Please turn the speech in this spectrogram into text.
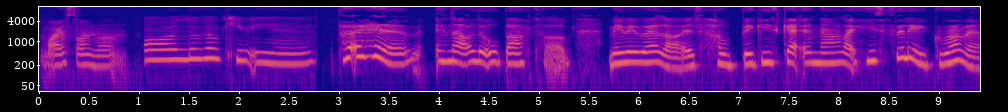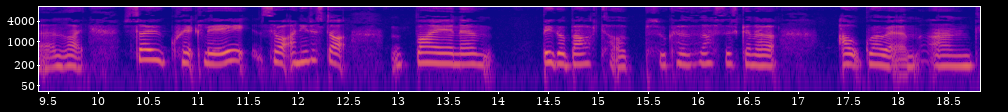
my assignment. Oh, look how cute he is put him in that little bathtub made me realise how big he's getting now. Like, he's fully growing, like, so quickly. So I need to start buying him bigger bathtubs because that's just gonna outgrow him and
